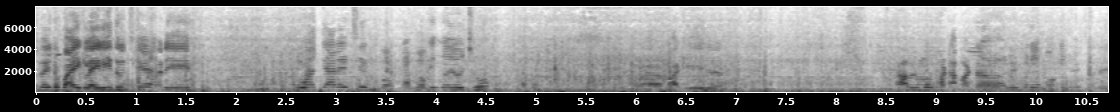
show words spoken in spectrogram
આપણે બાઇક લઈ લીધું છે અને હું અત્યારે છે પહોંચી ગયો છું. બાકી હવે હું ફટાફટ લીંબડિયા પહોંચી જઈશ અને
